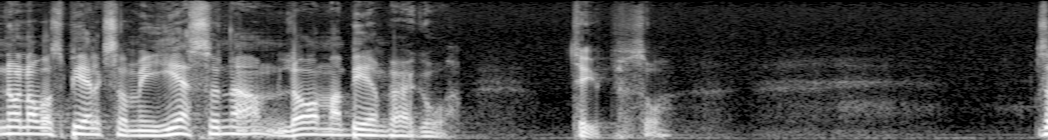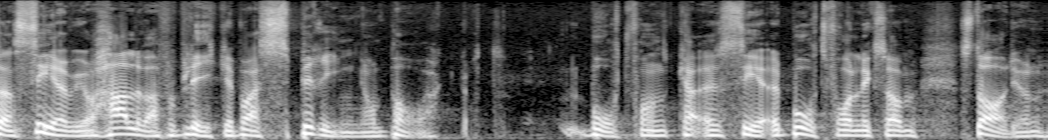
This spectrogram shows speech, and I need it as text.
någon av oss ber liksom i Jesu namn, lama ben börjar gå. Typ så. Och sen ser vi hur halva publiken bara springer bakåt. Bort från, eh, eh, bort från liksom stadion,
